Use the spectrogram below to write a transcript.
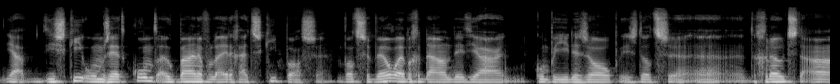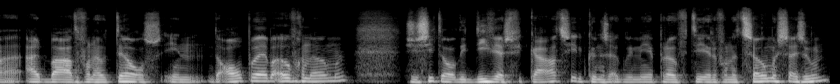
ja, die ski-omzet komt ook bijna volledig uit skipassen. Wat ze wel hebben gedaan dit jaar, Compagnie de Zoop, is dat ze eh, de grootste uitbaten van hotels in de Alpen hebben overgenomen. Dus je ziet al die diversificatie. Dan kunnen ze ook weer meer profiteren van het zomerseizoen.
